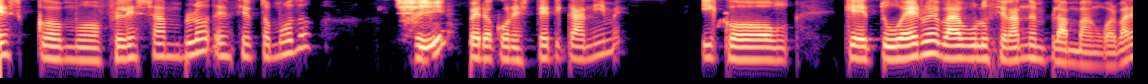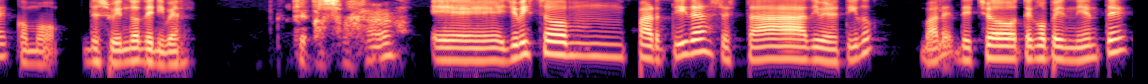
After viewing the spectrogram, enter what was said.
es como Flesh and Blood, en cierto modo. Sí. Pero con estética anime y con que tu héroe va evolucionando en plan Vanguard, ¿vale? Como de subiendo de nivel. Qué cosa más rara. Eh, yo he visto mm, partidas, está divertido, ¿vale? De hecho, tengo pendiente.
